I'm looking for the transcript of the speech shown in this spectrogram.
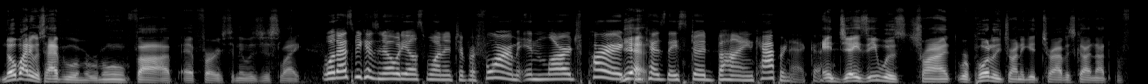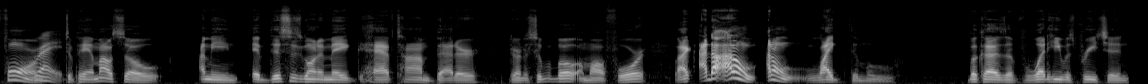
Nobody was happy with Maroon Five at first, and it was just like, Well, that's because nobody else wanted to perform, in large part Yeah. because they stood behind Kaepernick. and Jay Z was trying reportedly trying to get Travis Scott not to perform Right. to pay him out. So I mean, if this is going to make halftime better during the Super Bowl, I'm all for it. Like I don't, I don't, I don't like the move because of what he was preaching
